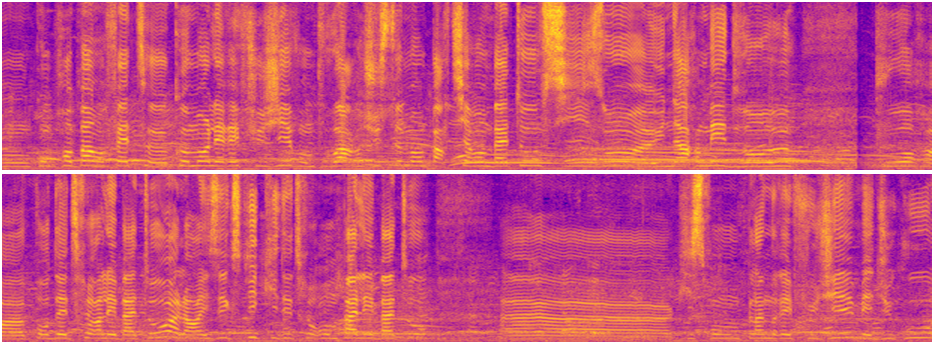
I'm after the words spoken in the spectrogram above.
On ne comprend pas en fait comment les réfugiés vont pouvoir justement partir en bateau s'ils ont une armée devant eux pour, pour détruire les bateaux. Alors ils expliquent qu'ils ne détruiront pas les bateaux qui seront pleins de réfugiés, mais du coup,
